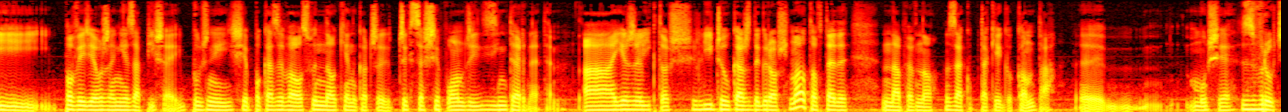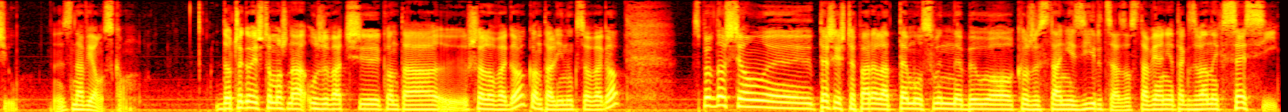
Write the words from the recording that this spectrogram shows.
i powiedział, że nie zapisze. I później się pokazywało słynne okienko, czy, czy chcesz się połączyć z internetem. A jeżeli ktoś liczył każdy grosz, no to wtedy na pewno zakup takiego konta y, mu się zwrócił z nawiązką. Do czego jeszcze można używać y, konta y, shellowego, konta linuxowego? Z pewnością y, też jeszcze parę lat temu słynne było korzystanie z IRCA, zostawianie tak zwanych sesji.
